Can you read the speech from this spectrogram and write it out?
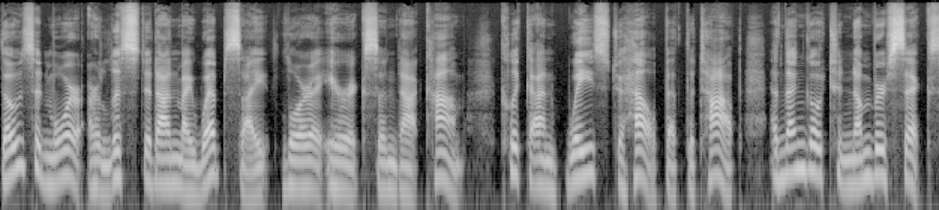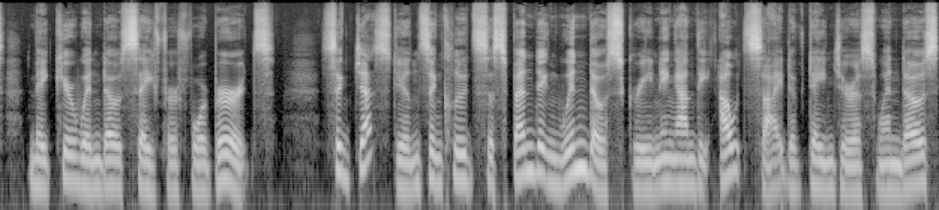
Those and more are listed on my website, lauraerickson.com. Click on Ways to Help at the top and then go to number six Make Your Windows Safer for Birds. Suggestions include suspending window screening on the outside of dangerous windows,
